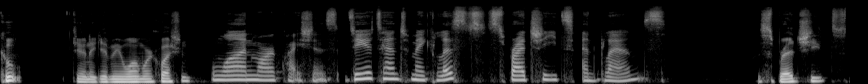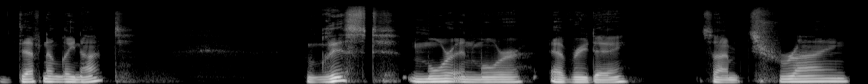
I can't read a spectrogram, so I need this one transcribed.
Cool. Do you want to give me one more question? One more questions. Do you tend to make lists, spreadsheets, and plans? Spreadsheets? Definitely not. List more and more every day. So I'm trying,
